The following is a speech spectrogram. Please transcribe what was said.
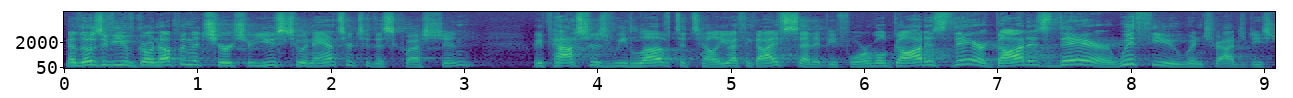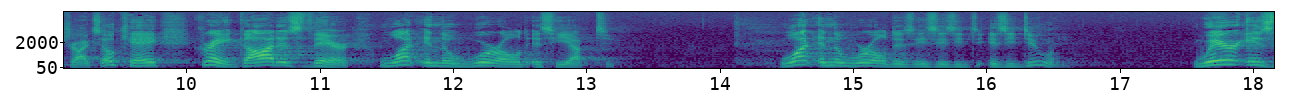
Now, those of you who've grown up in the church are used to an answer to this question. We pastors, we love to tell you, I think I've said it before, well, God is there. God is there with you when tragedy strikes. Okay, great. God is there. What in the world is he up to? What in the world is, is, is, he, is he doing? Where is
